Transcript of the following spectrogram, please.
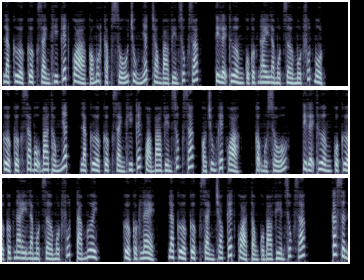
là cửa cược dành khi kết quả có một cặp số trùng nhất trong ba viên xúc giác, Tỷ lệ thường của cược này là 1 giờ 1 phút 1. Cửa cược ra bộ ba thống nhất là cửa cược dành khi kết quả ba viên xúc giác có chung kết quả, cộng một số. Tỷ lệ thường của cửa cược này là 1 giờ 1 phút 80. Cửa cược lẻ là cửa cược dành cho kết quả tổng của ba viên xúc giác. Các sân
